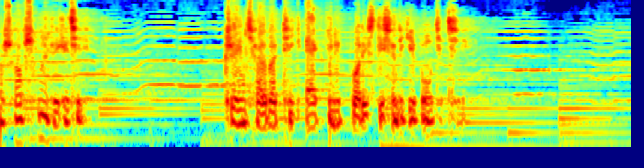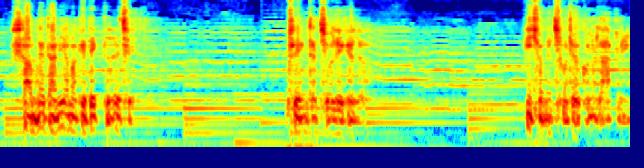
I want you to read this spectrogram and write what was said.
আমি সব সময় দেখেছি। ট্রেন ছাড়বার ঠিক এক মিনিট পরে স্টেশনে গিয়ে পৌঁছেছি। সামনে দাঁড়িয়ে আমাকে দেখতে হয়েছে। ট্রেনটা চলে গেল। পিছনে ছুটেও কোনো লাভ নেই।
